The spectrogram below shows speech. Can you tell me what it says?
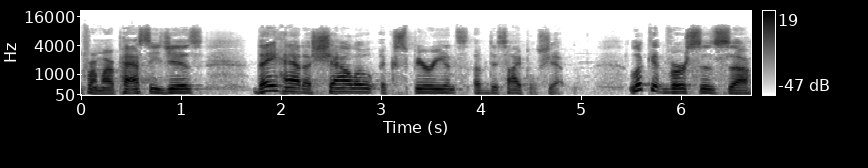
from our passage is they had a shallow experience of discipleship. Look at verses uh,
